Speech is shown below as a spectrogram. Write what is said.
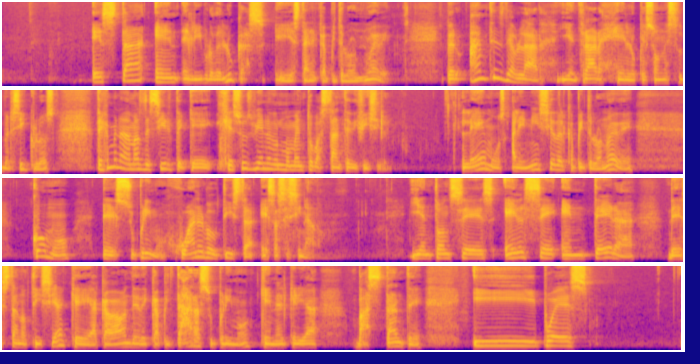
está en el libro de Lucas y está en el capítulo 9. Pero antes de hablar y entrar en lo que son estos versículos, déjame nada más decirte que Jesús viene de un momento bastante difícil. Leemos al inicio del capítulo 9 cómo eh, su primo, Juan el Bautista, es asesinado. Y entonces él se entera de esta noticia que acababan de decapitar a su primo, quien él quería bastante, y pues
